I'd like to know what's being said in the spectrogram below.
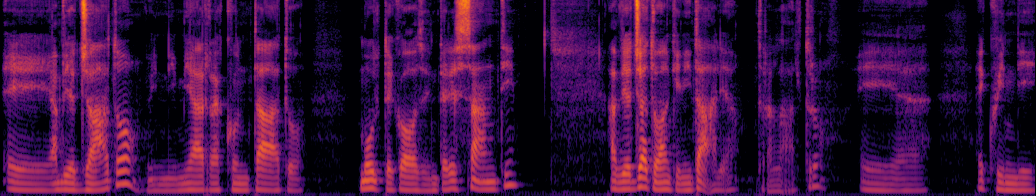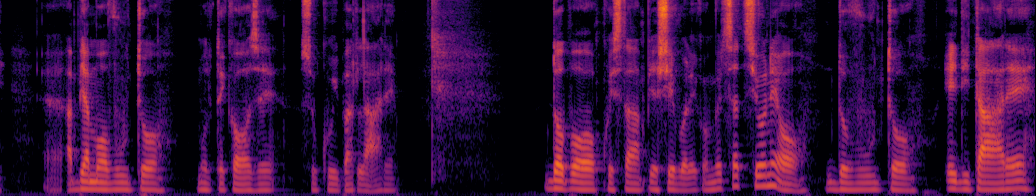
E ha viaggiato, quindi mi ha raccontato molte cose interessanti. Ha viaggiato anche in Italia, tra l'altro, e, eh, e quindi eh, abbiamo avuto molte cose su cui parlare. Dopo questa piacevole conversazione ho dovuto editare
